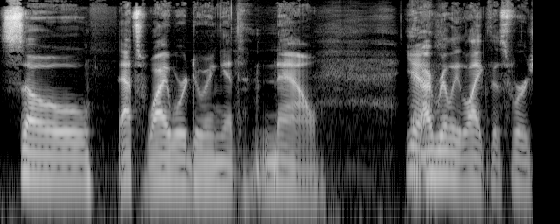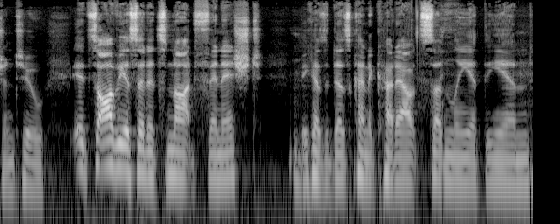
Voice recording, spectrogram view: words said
So that's why we're doing it now. Yeah, And I really like this version too. It's obvious that it's not finished because it does kind of cut out suddenly at the end.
